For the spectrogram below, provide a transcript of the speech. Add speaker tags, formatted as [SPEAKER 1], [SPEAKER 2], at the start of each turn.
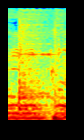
[SPEAKER 1] You.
